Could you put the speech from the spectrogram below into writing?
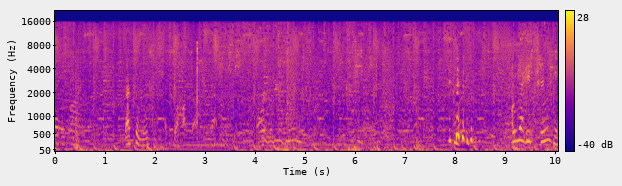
Oh my. That's the. That's the hot dog. Oh yeah, he's changing.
